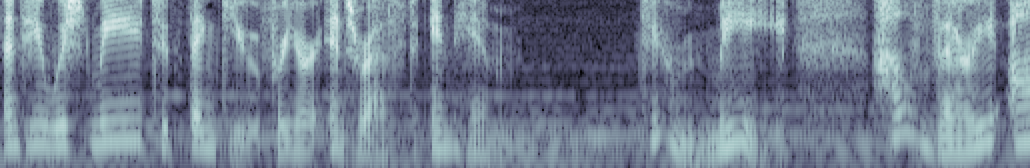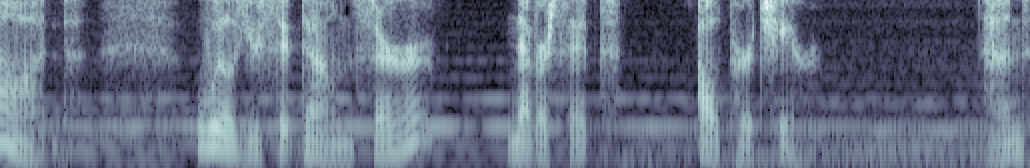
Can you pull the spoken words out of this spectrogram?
and he wished me to thank you for your interest in him. Dear me, how very odd. Will you sit down, sir? Never sit. I'll perch here and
